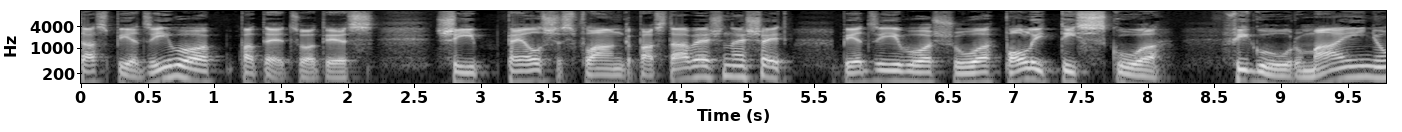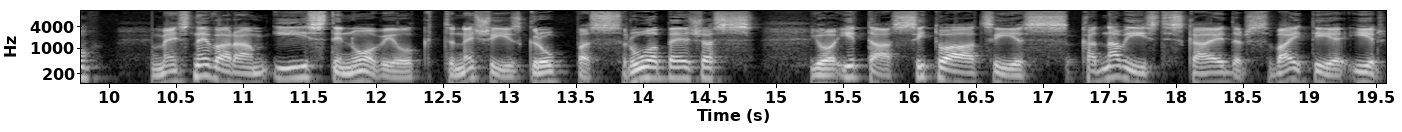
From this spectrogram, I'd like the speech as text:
tas piedzīvo pateicoties šī pelšas flanga pastāvēšanai šeit, piedzīvo šo politisko figūru maiņu, Mēs nevaram īsti novilkt ne šīs grupas robežas, jo ir tās situācijas, kad nav īsti skaidrs, vai tie ir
